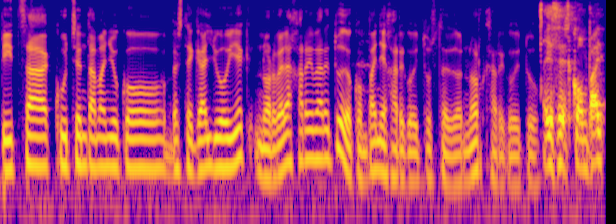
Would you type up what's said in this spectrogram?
pizza kutxen tamainuko beste gailu horiek norbera jarri barretu edo konpainia jarriko dituzte edo nork jarriko ditu. Ez ez, konpai,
